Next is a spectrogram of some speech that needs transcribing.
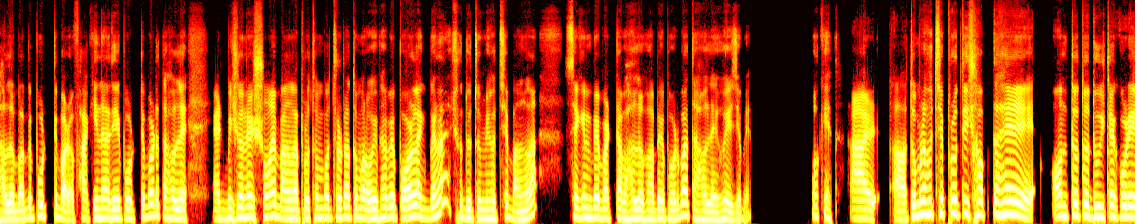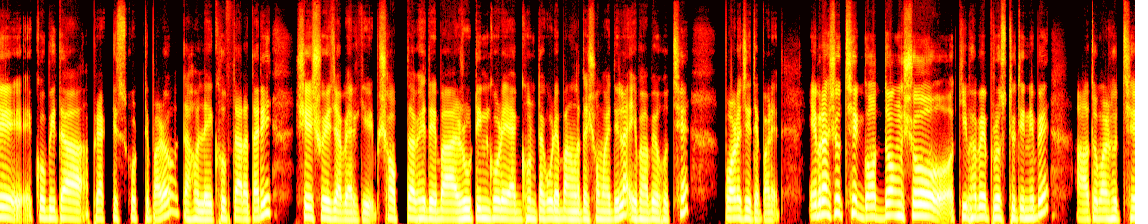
ভালোভাবে পড়তে পারো, ফাঁকি না দিয়ে পড়তে পারো, তাহলে অ্যাডমিশনের সময় বাংলা প্রথম পত্রটা তোমার ওইভাবে পড়া লাগবে না, শুধু তুমি হচ্ছে বাংলা সেকেন্ড পেপারটা ভালোভাবে পড়বা, তাহলে হয়ে যাবে। ওকে? আর তোমরা হচ্ছে প্রতি সপ্তাহে অন্তত দুইটা করে কবিতা প্র্যাকটিস করতে পারো, তাহলে খুব তাড়াতাড়ি শেষ হয়ে যাবে আর কি। সপ্তাহ ভেদে বা রুটিন করে এক ঘণ্টা করে বাংলাতে সময় দিলা, এভাবে হচ্ছে পড়া যেতে পারে। এবার আসে হচ্ছে গদ্য অংশ কীভাবে প্রস্তুতি নেবে? তোমার হচ্ছে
